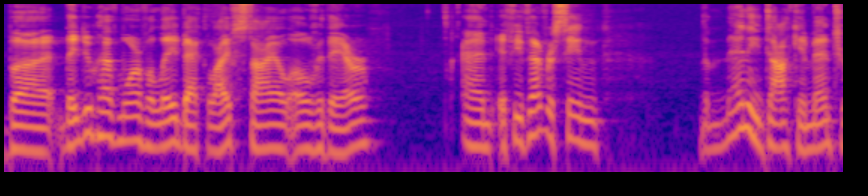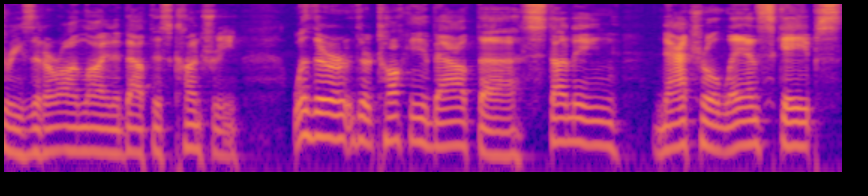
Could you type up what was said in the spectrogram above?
but they do have more of a laid back lifestyle over there and if you've ever seen the many documentaries that are online about this country, whether they're talking about the stunning natural landscapes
